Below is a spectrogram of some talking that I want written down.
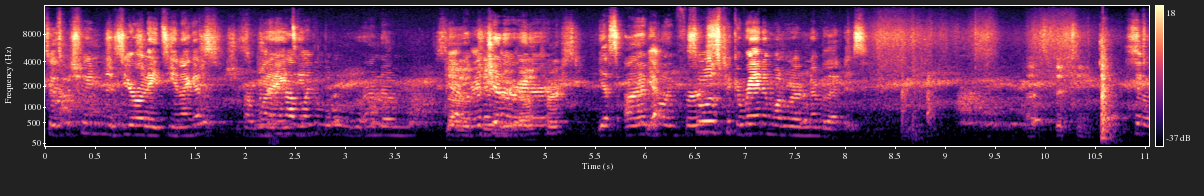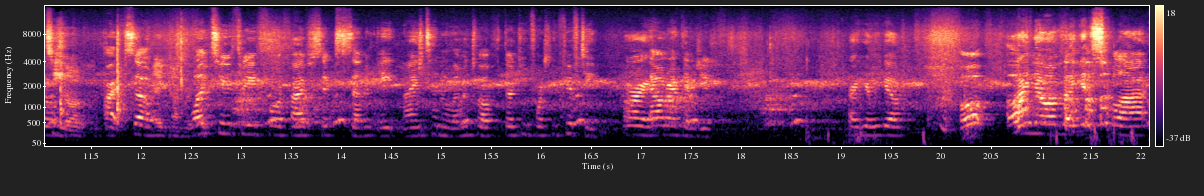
so it's between the 0 and 18 I guess. Or 1 We're and gonna have like a little random. so Yeah, random generator. First, Yes, I am Yeah, going first. so we'll just pick a random one, whatever number that is. that's 15. 15. So- Alright, so 1, 2, 3, 4, 5, 6, 7, 8, 9, 10, 11, 12, 13, 14, 15. Alright. That one right there, G. Alright, here we go. Oh, I oh. Know I'm gonna get splat.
